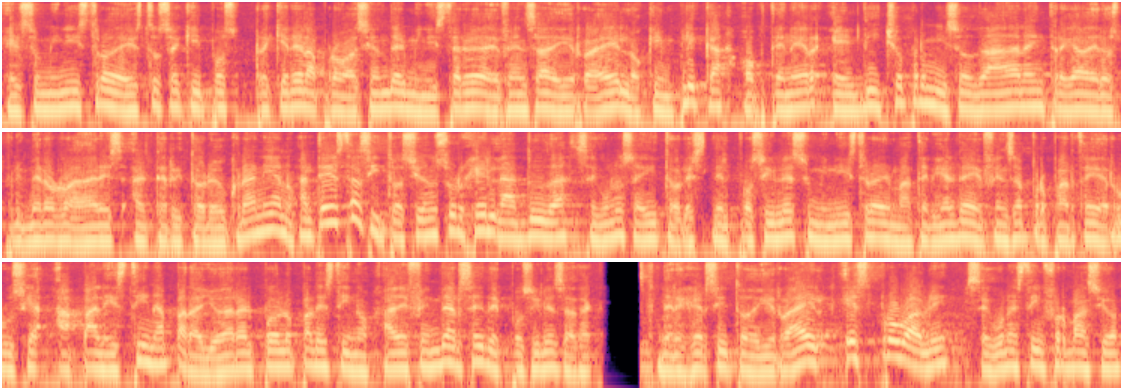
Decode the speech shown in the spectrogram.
El suministro de estos equipos requiere la aprobación del Ministerio de Defensa de Israel, lo que implica obtener tener el dicho permiso dada la entrega de los primeros radares al territorio ucraniano. Ante esta situación surge la duda, según los editores, del posible suministro del material de defensa por parte de Rusia a Palestina para ayudar al pueblo palestino a defenderse de posibles ataques del ejército de Israel. Es probable, según esta información,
